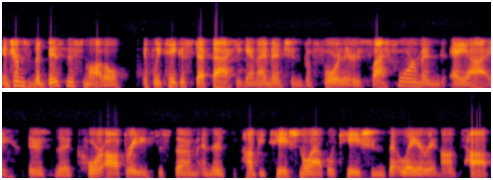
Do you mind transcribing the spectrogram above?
in terms of the business model, if we take a step back again, I mentioned before there's platform and AI, there's the core operating system, and there's the computational applications that layer in on top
